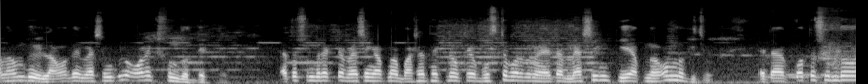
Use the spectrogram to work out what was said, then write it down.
আলহামদুলিল্লাহ, আমাদের মেশিনগুলো অনেক সুন্দর দেখতে। এত সুন্দর একটা মেশিন আপনার বাসায় থাকলেও কেউ বুঝতে পারবে না এটা মেশিন কি, আপনার অন্য কিছু। এটা কত সুন্দর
